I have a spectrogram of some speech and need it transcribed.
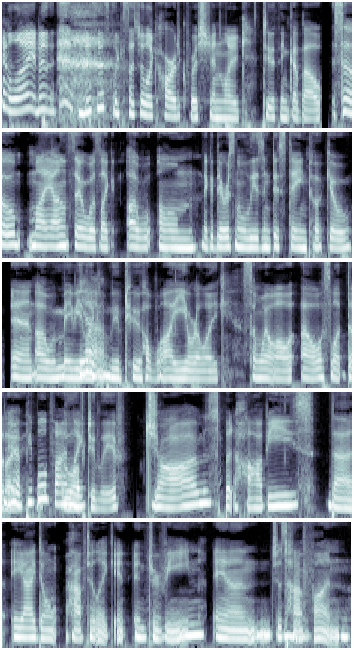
I lied. This is like such a like hard question like to think about. So my answer was like I w- um like there is no reason to stay in Tokyo and I would maybe Yeah. like move to Hawaii or like somewhere else like, that yeah, I people find love like to live. jobs but hobbies that AI don't have to like in- intervene and just have fun.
